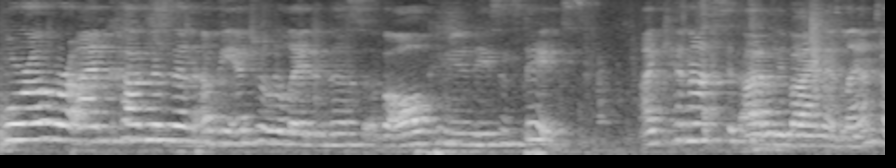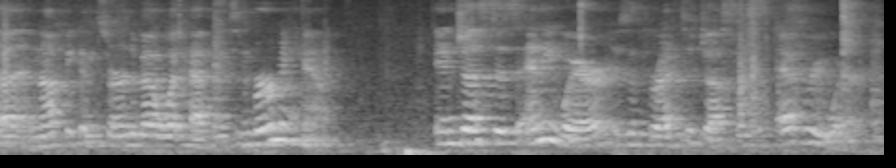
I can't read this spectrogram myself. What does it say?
Moreover, I am cognizant of the interrelatedness of all communities and states. I cannot sit idly by in Atlanta and not be concerned about what happens in Birmingham. Injustice anywhere is a threat to justice everywhere.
